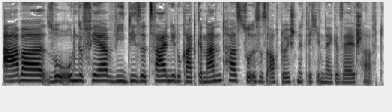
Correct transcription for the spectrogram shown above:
Aber so ungefähr wie diese Zahlen, die du gerade genannt hast, so ist es auch durchschnittlich in der Gesellschaft.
